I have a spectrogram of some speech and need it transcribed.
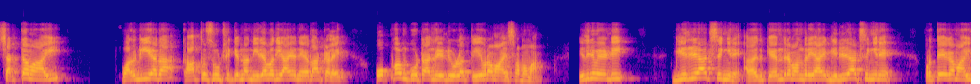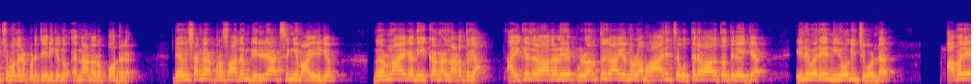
ശക്തമായി വർഗീയത കാത്തു സൂക്ഷിക്കുന്ന നിരവധിയായ നേതാക്കളെ ഒപ്പം കൂട്ടാൻ വേണ്ടിയുള്ള തീവ്രമായ ശ്രമമാണ്. ഇതിനുവേണ്ടി ഗിരിരാജ് സിംഗിനെ അതായത് കേന്ദ്രമന്ത്രിയായ ഗിരിരാജ് സിംഗിനെ പ്രത്യേകമായി ചുമതലപ്പെടുത്തിയിരിക്കുന്നു എന്നാണ് റിപ്പോർട്ടുകൾ. രവിശങ്കർ പ്രസാദും ഗിരിരാജ് സിംഗുമായിരിക്കും നിർണായക നീക്കങ്ങൾ നടത്തുക. ഐക്യജനതാദളിയെ പിളർത്തുക എന്നുള്ള ഭാരിച്ച ഉത്തരവാദിത്വത്തിലേക്ക് ഇരുവരെയും നിയോഗിച്ചുകൊണ്ട് അവരെ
